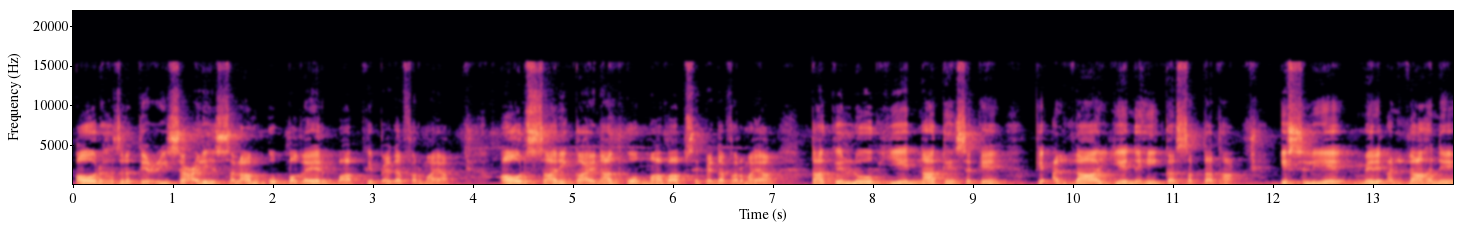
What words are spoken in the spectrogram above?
اور حضرت عیسیٰ علیہ السلام کو بغیر باپ کے پیدا فرمایا، اور ساری کائنات کو ماں باپ سے پیدا فرمایا، تاکہ لوگ یہ نہ کہہ سکیں کہ اللہ یہ نہیں کر سکتا تھا۔ اس لیے میرے اللہ نے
